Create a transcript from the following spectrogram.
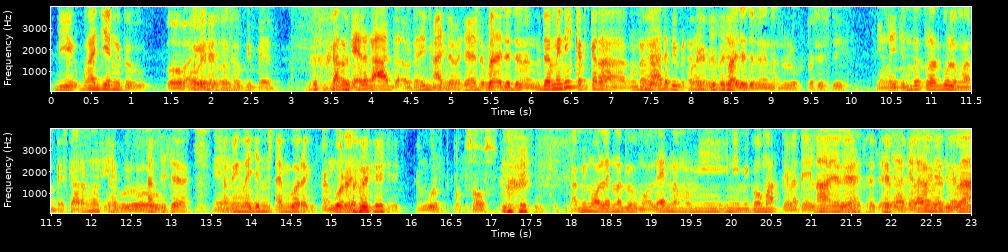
di pengajian gitu. Oh, bakso Oh, itu. Bakso pipet. Sekarang kayaknya nggak ada, udah ini. Ada masih ada. Mbak jajanan. Udah main ikat sekarang, udah nggak ada pipet lagi. Mbak jajanan enak dulu pas SD. Yang legend tuh telur gulung sampai sekarang masih ada gulung. juga. Tamsis ya. Iya. Kami yang legend ayam goreng. Ayam goreng. Ayam goreng pakai saus. Kami molen lah dulu, molen sama mie ini mie goma. Tela-tela ya kan. Ya, tela-tela. Juga. Tela-tela.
